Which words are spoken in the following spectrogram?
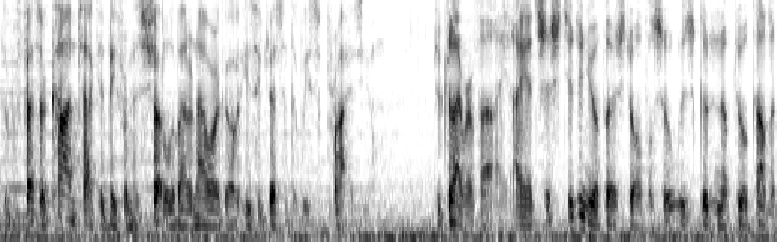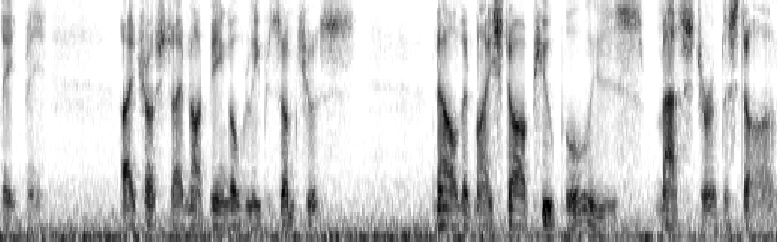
The professor contacted me from his shuttle about an hour ago. He suggested that we surprise you. To clarify, I insisted, and your first officer was good enough to accommodate me. I trust I'm not being overly presumptuous. Now that my star pupil is master of the star.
